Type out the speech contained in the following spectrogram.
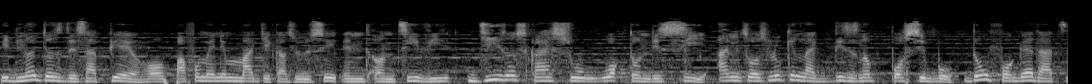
he did not just disappear or perform any magic as we see in, on TV. Jesus Christ walked on the sea and it was looking like this is not possible. Don't forget that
